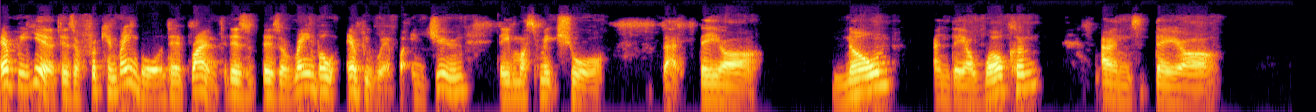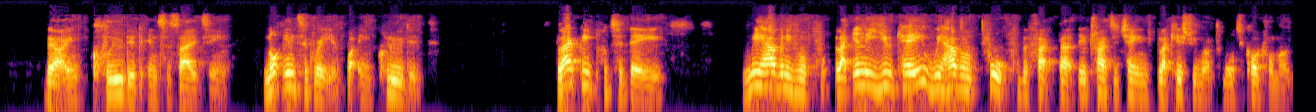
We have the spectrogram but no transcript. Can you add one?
every year there's a freaking rainbow on their brand. There's there's a rainbow everywhere. But in June, they must make sure that they are known and they are welcome and they are they are included in society. Not integrated, but included. Black people today we haven't even like in the UK, we haven't fought for the fact that they tried to change Black History Month to Multicultural Month.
